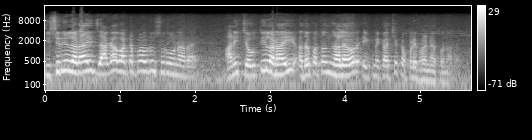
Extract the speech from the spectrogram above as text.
तिसरी लढाई जागा वाटपावरून सुरू होणार आहे. आणि चौथी लढाई अधपतन झाल्यावर एकमेकाचे कपडे फाडण्यात होणार आहे.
